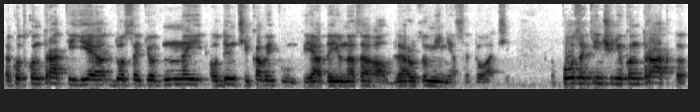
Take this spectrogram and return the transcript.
Так от в контракті є досить одний, один цікавий пункт, я даю на загал для розуміння ситуації. По закінченню контракту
